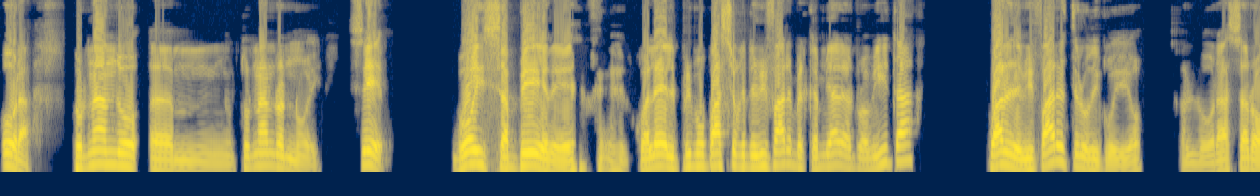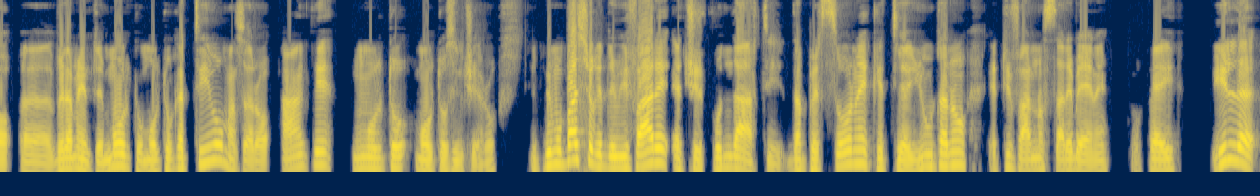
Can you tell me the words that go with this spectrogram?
Ora, tornando, um, tornando a noi, se vuoi sapere qual è il primo passo che devi fare per cambiare la tua vita, quale devi fare, te lo dico io. Allora sarò eh, veramente molto molto cattivo, ma sarò anche molto molto sincero. Il primo passo che devi fare è circondarti da persone che ti aiutano e ti fanno stare bene, ok? Il,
